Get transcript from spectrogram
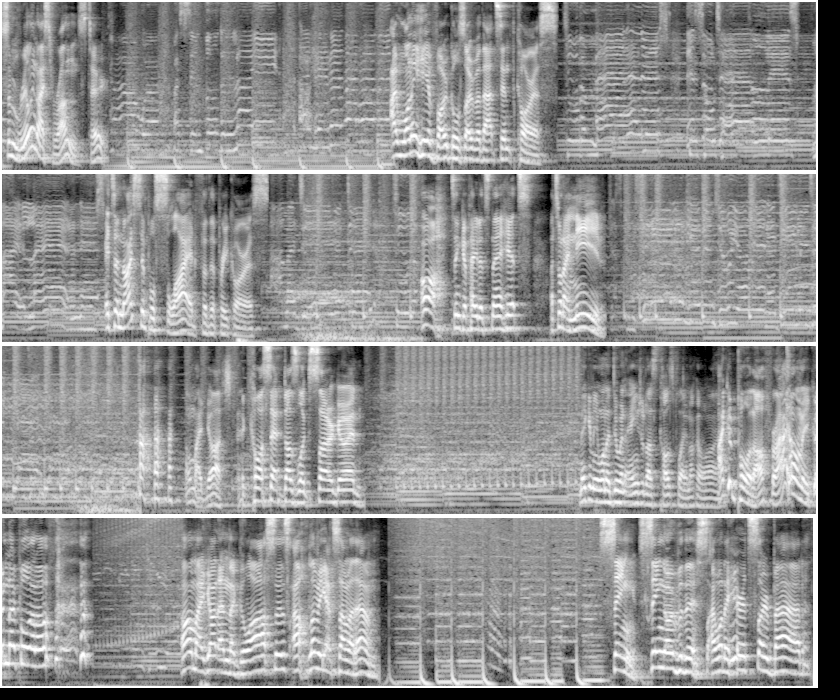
Some really nice runs too. Power, my sinful delight. I hear that heaven I want to hear vocals over that synth chorus. to the madness. This hotel is my Atlantis. It's a nice simple slide for the pre-chorus. I'm addicted to the Oh, syncopated snare hits. That's what I need. just concede and give into your inner demons again. Oh my gosh. The corset does look so good. Making me want to do an Angel Dust cosplay, not gonna lie. I could pull it off, right? Tell me, couldn't I pull it off? oh my god, and the glasses. Oh, let me get some of them. Sing, sing over this. I want to hear it so bad.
